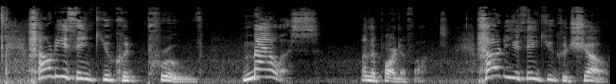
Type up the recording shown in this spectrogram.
how do you think you could prove malice on the part of Fox? How do you think you could show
